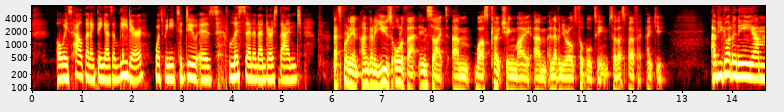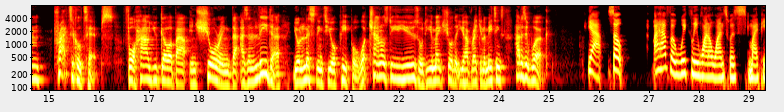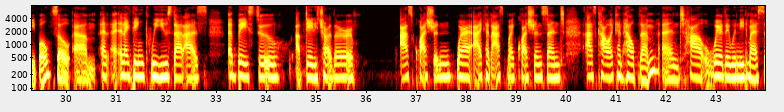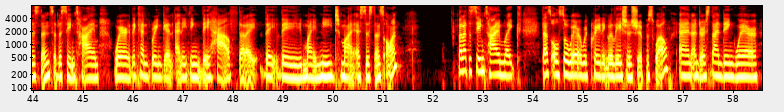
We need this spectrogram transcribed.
always help. And I think as a leader, what we need to do is listen and understand. That's brilliant. I'm going to use all of that insight um, whilst coaching my 11 um, year old's football team. So that's perfect. Thank you. Have you got any um, practical tips for how you go about ensuring that as a leader, you're listening to your people? What channels do you use, or do you make sure that you have regular meetings? How does it work? Yeah. So I have a weekly one on ones with my people. So, um, and, and I think we use that as a base to update each other, ask question where I can ask my questions and ask how I can help them and how where they would need my assistance at the same time where they can bring in anything they have that I they they might need my assistance on. But at the same time, like that's also where we're creating relationship as well and understanding where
